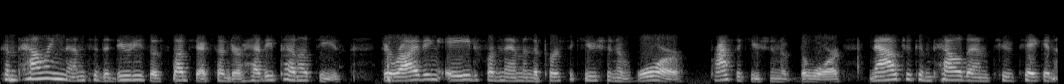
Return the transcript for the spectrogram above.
compelling them to the duties of subjects under heavy penalties, deriving aid from them in the persecution of war, prosecution of the war, now to compel them to take an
